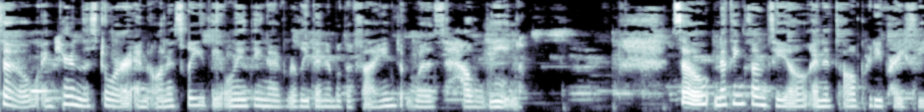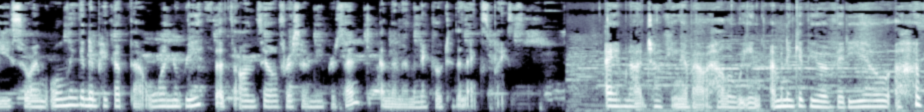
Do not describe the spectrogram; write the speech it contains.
So I'm here in the store and honestly the only thing I've really been able to find was Halloween. So nothing's on sale and it's all pretty pricey so I'm only going to pick up that one wreath that's on sale for 70% and then I'm going to go to the next place. I am not joking about Halloween. I'm going to give you a video of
